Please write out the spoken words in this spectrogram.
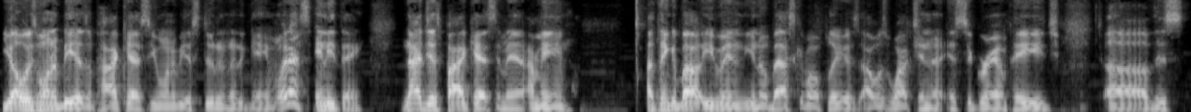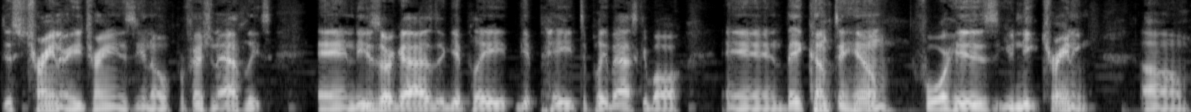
you always want to be as a podcaster, you want to be a student of the game. Well, that's anything, not just podcasting, man. I mean, I think about even you know basketball players. I was watching an Instagram page uh, of this this trainer. He trains you know professional athletes, and these are guys that get played get paid to play basketball, and they come to him for his unique training. Um,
